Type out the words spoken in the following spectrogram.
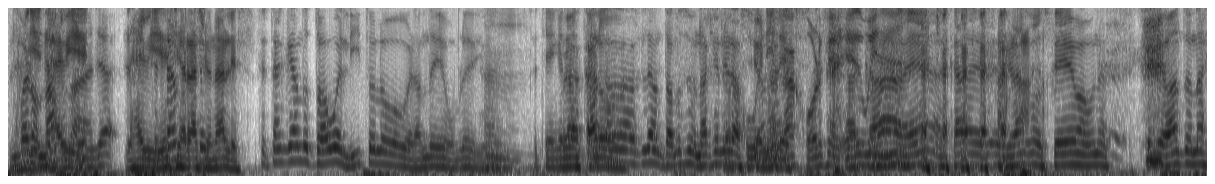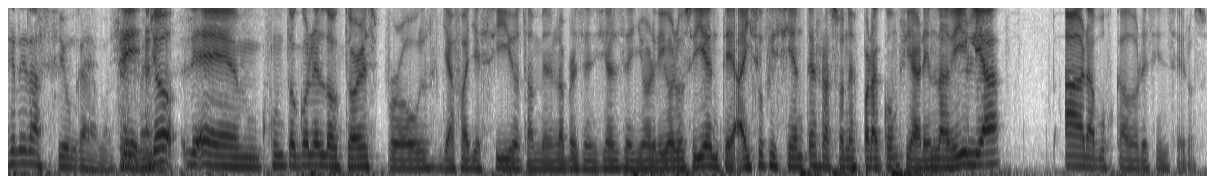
las, Bueno, evi- no, las evi- no, ya- las se evidencias están- racionales. Se, están quedando todos abuelitos los grandes hombres de Dios. Mm. Se tienen que Pero acá levantar los- está levantándose una generación. Acá Jorge, Acá, Edwin. ¿eh? ¿eh? Acá el, el gran Josema, una, se levanta una generación, caramba. Sí, tremendo. yo eh, junto con el doctor Sproul, ya fallecido también en la presencia del Señor, digo lo siguiente, hay suficientes razones para confiar en la Biblia para buscadores sinceros.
